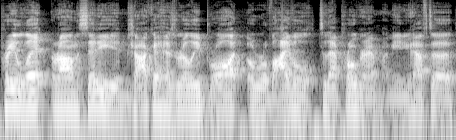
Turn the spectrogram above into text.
pretty lit around the city, and Shaka has really brought a revival to that program. I mean, you have to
